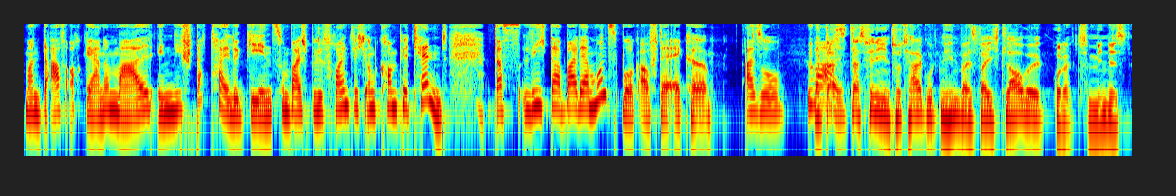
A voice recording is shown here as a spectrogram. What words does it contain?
Man darf auch gerne mal in die Stadtteile gehen, zum Beispiel freundlich und kompetent. Das liegt da bei der Munzburg auf der Ecke. Also Überall. Und das, das finde ich einen total guten Hinweis, weil ich glaube, oder zumindest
